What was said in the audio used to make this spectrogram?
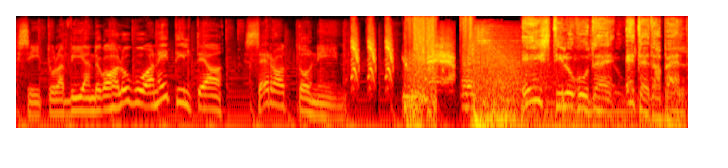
siit tuleb viienda koha lugu Anetilt ja Serotoniin. Eesti lugude edetabel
